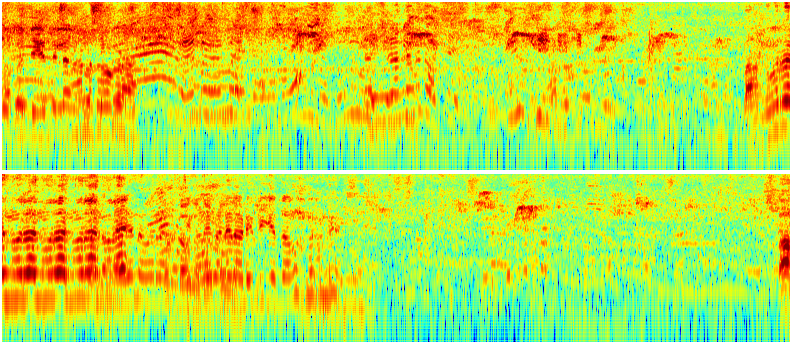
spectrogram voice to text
അതും ചെയ്തില്ല തൊട്ട് നൂറ് നൂറ് നൂറ് നൂറ് നൂറ് വാ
